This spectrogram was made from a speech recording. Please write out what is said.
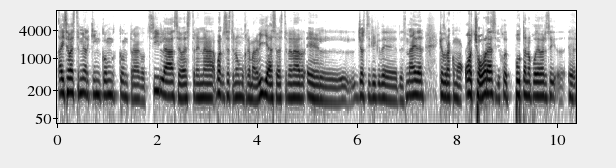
ahí se va a estrenar King Kong contra Godzilla, se va a estrenar, bueno, se estrenó Mujer Maravilla, se va a estrenar el Justice League de, de Snyder, que dura como ocho horas, el hijo de puta no podía haberse... eh,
